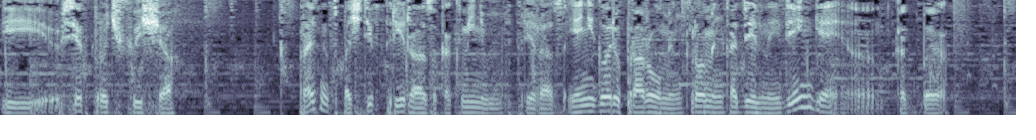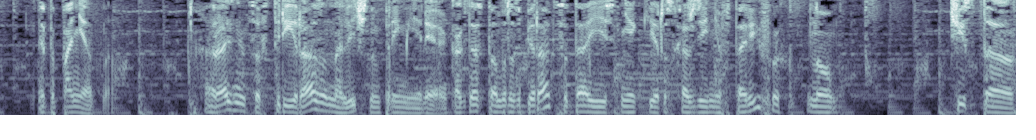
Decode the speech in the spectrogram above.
и всех прочих вещах. Разница почти в три раза, как минимум в три раза. Я не говорю про роуминг. Роуминг отдельные деньги, э, как бы это понятно. Разница в три раза на личном примере. Когда стал разбираться, да, есть некие расхождения в тарифах, но чисто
